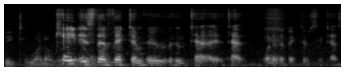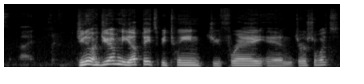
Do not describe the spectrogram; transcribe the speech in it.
Kate who I don't. Kate is the victim who who te- te- one of the victims who testified. Do you know? Do you have any updates between Giuffre and Dershowitz?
